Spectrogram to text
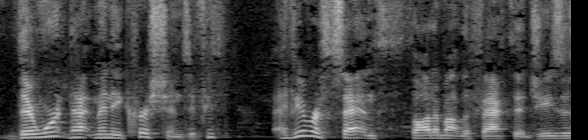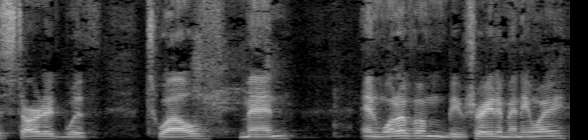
there weren't that many Christians. If you, have you ever sat and thought about the fact that Jesus started with 12 men and one of them betrayed him anyway?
